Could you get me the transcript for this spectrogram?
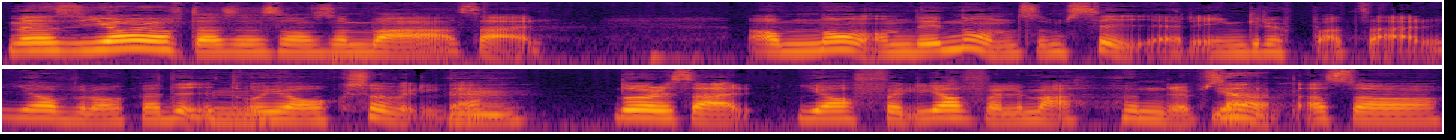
Men alltså, jag är oftast en sån som bara så här. Om, någon, om det är någon som säger i en grupp att så här, jag vill åka dit Mm. och jag också vill det. Mm. Då är det så här, jag, följ, jag följer med 100%. Ja. Alltså,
